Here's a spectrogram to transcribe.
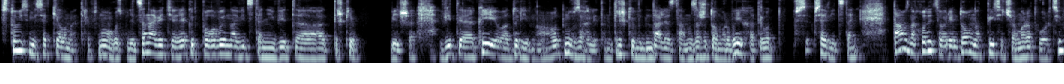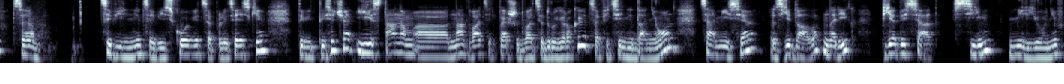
180 кілометрів. Ну, господі, це навіть як половина відстані від е, трішки більше від е, Києва до Рівного. От ну взагалі там трішки далі там за Житомир виїхати. От вся відстань. Там знаходиться орієнтовно тисяча миротворців. Це Цивільні, це військові, це поліцейські ти- тисяча. І станом е, на 21-22 роки, це офіційні дані ООН, ця місія з'їдала на рік 57 мільйонів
